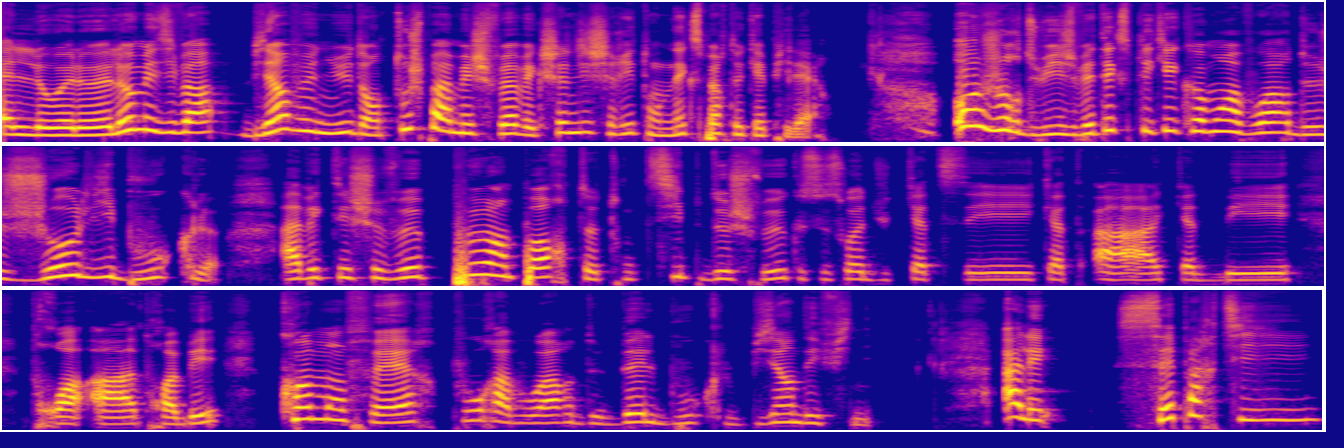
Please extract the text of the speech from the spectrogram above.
Hello, hello, hello mes divas Bienvenue dans Touche pas à mes cheveux avec Shandy Chéri, ton experte capillaire. Aujourd'hui, je vais t'expliquer comment avoir de jolies boucles avec tes cheveux, peu importe ton type de cheveux, que ce soit du 4C, 4A, 4B, 3A, 3B, comment faire pour avoir de belles boucles bien définies. Allez, c'est parti.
